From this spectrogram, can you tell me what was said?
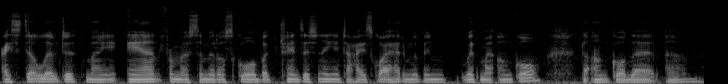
I still lived with my aunt for most of middle school, but transitioning into high school, I had to move in with my uncle, the uncle that um,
